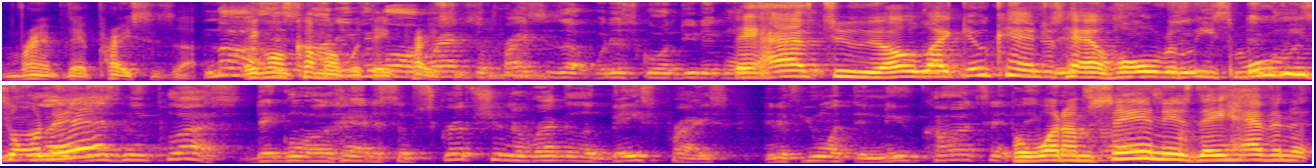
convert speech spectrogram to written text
ramp their prices up. No, They're gonna come up with their prices. The prices up. What it's gonna do? They, gonna They have to, yo. Like, you can't just have whole release movies on like there. Disney Plus. They're gonna have the subscription, the regular base price, and if you want the new content. But what I'm saying is they haven't. A,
